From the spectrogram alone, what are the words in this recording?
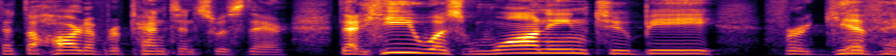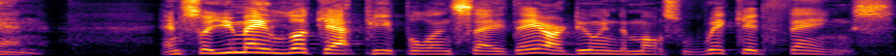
That the heart of repentance was there, that he was wanting to be forgiven. And so you may look at people and say, they are doing the most wicked things.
